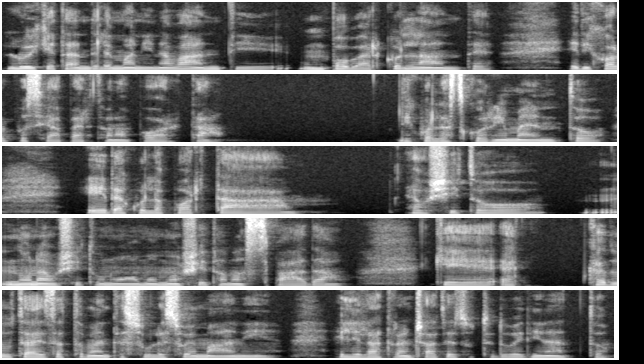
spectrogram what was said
lui che tende le mani in avanti, un po' barcollante, e di colpo si è aperta una porta di quell'ascorrimento e da quella porta è uscito, non è uscito un uomo, ma è uscita una spada che è caduta esattamente sulle sue mani e gliel'ha tranciate tutte e due di netto.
